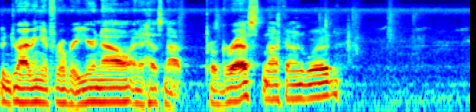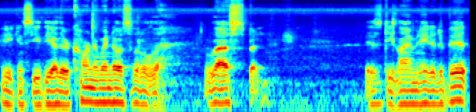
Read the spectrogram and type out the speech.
been driving it for over a year now and it has not progressed, knock on wood. You can see the other corner window is a little less, but is delaminated a bit.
